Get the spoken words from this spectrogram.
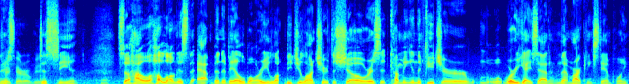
take care of it. To see it. Yeah. So how how long has the app been available? Are you did you launch here at the show, or is it coming in the future, or wh- where are you guys at from that marketing standpoint?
